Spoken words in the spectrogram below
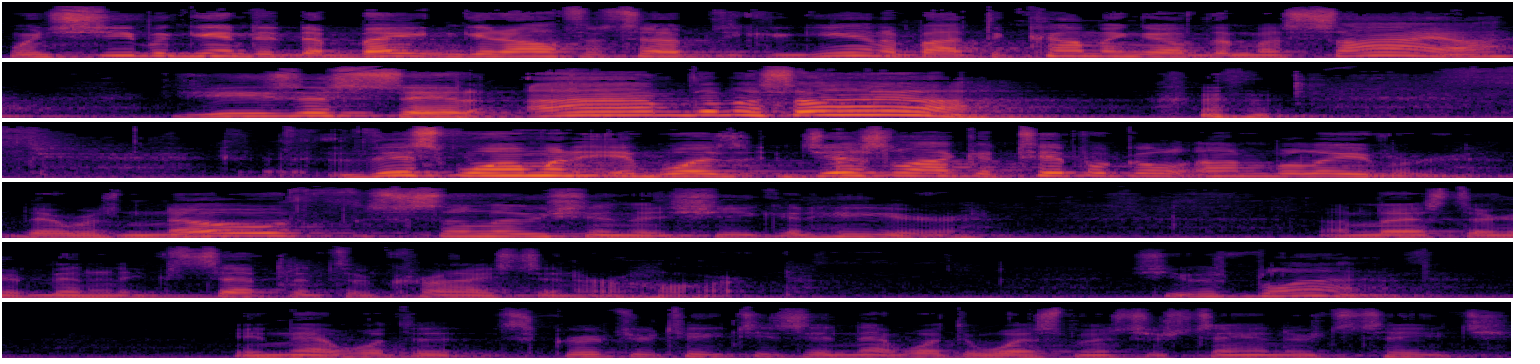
when she began to debate and get off the subject again about the coming of the Messiah, Jesus said, I'm the Messiah. this woman, it was just like a typical unbeliever. There was no th- solution that she could hear unless there had been an acceptance of Christ in her heart. She was blind. Isn't that what the scripture teaches? Isn't that what the Westminster Standards teach?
